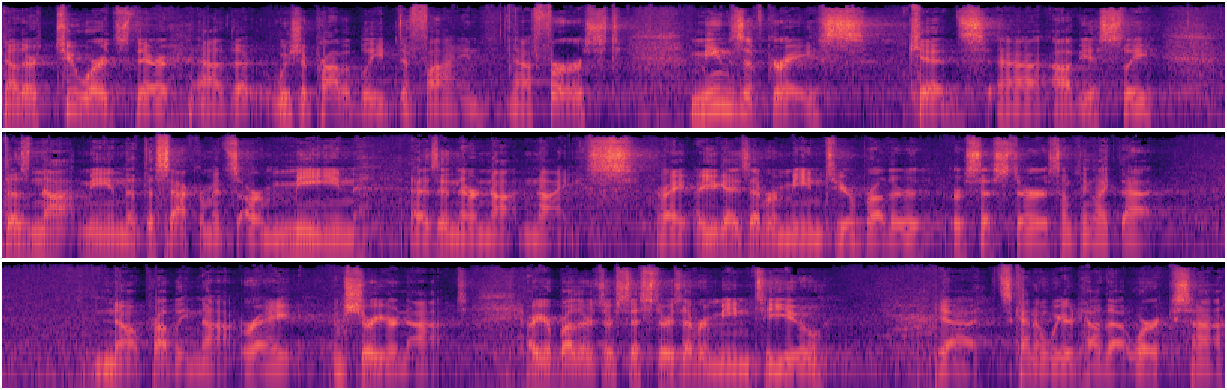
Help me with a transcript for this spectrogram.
Now, there are two words there uh, that we should probably define. Uh, first, means of grace, kids, uh, obviously, does not mean that the sacraments are mean, as in they're not nice, right? Are you guys ever mean to your brother or sister or something like that? No, probably not, right? I'm sure you're not. Are your brothers or sisters ever mean to you? Yeah, it's kind of weird how that works, huh?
